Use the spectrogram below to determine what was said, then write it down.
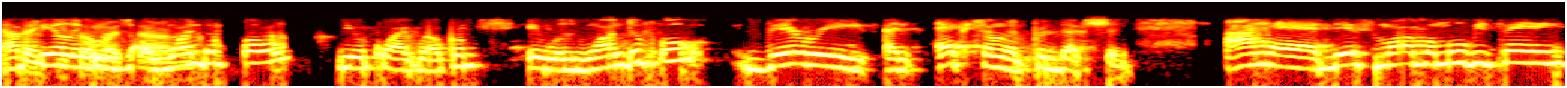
I Thank feel it was much, wonderful. You're quite welcome. It was wonderful, very an excellent production. I had this Marvel movie thing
